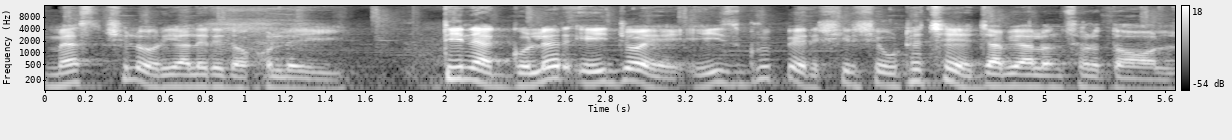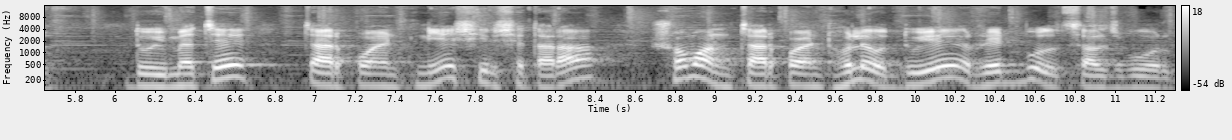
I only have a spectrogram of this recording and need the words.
ম্যাচ ছিল রিয়ালেরই দখলেই। তিন এক গোলের এই জয়ে এইচ গ্রুপের শীর্ষে উঠেছে জাবি আলোনসোর দল। দুই ম্যাচে চার পয়েন্ট নিয়ে শীর্ষে তারা, সমান চার পয়েন্ট হলেও দুয়ে রেডবুল সালজবুর্গ।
